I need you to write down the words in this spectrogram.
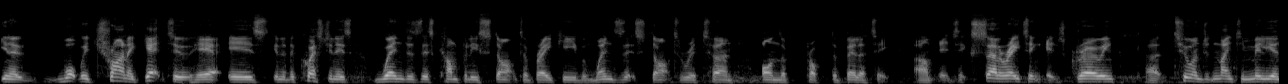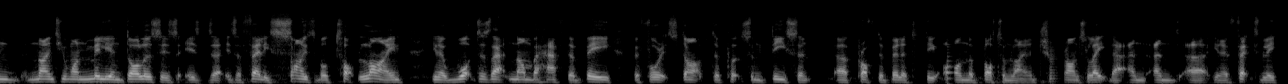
you know what we're trying to get to here is you know the question is when does this company start to break even? When does it start to return on the profitability um, it's accelerating it's growing. Uh, 290 million 91 million dollars is is a, is a fairly sizable top line. You know what does that number have to be before it starts to put some decent uh, profitability on the bottom line and translate that? And and uh, you know effectively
